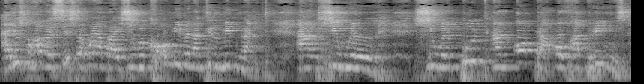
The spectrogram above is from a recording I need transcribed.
I used to have a sister whereby she will call me even until midnight and she will she will put an order of her dreams.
